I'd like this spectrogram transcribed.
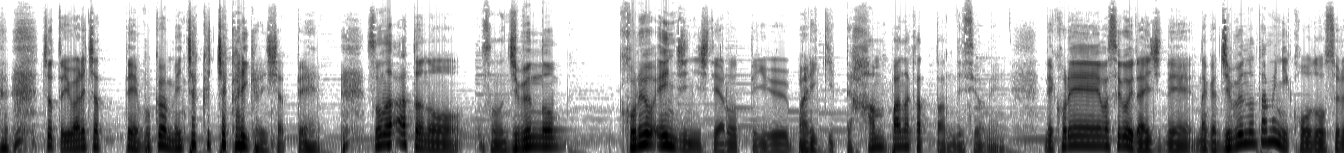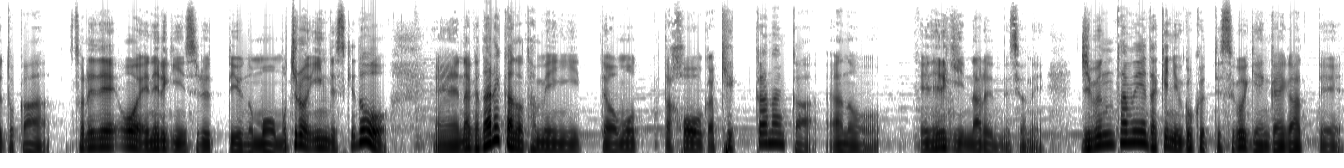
ちょっと言われちゃって、僕はめちゃくちゃカリカリしちゃって、その後のその自分のこれをエンジンにしてやろうっていう馬力って半端なかったんですよね。で、これはすごい大事で、なんか自分のために行動するとか、それでをエネルギーにするっていうのももちろんいいんですけど、えー、なんか誰かのためにって思った方が結果なんかあのエネルギーになるんですよね。自分のためだけに動くってすごい限界があって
